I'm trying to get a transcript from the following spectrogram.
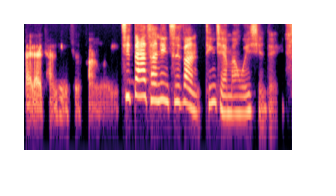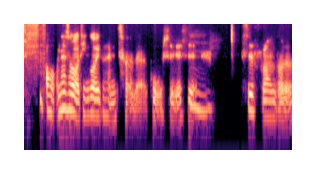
待在餐厅吃饭而已。其实待在餐厅吃饭听起来蛮危险的。哦，那时候我听过一个很扯的故事，就是。是弗隆多的，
